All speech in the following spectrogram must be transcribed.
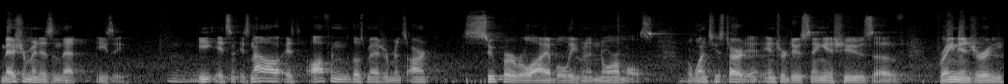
Measurement isn't that easy. Mm-hmm. E- It's it's not it's often those measurements aren't super reliable even in normals. But once you start introducing issues of brain injury,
